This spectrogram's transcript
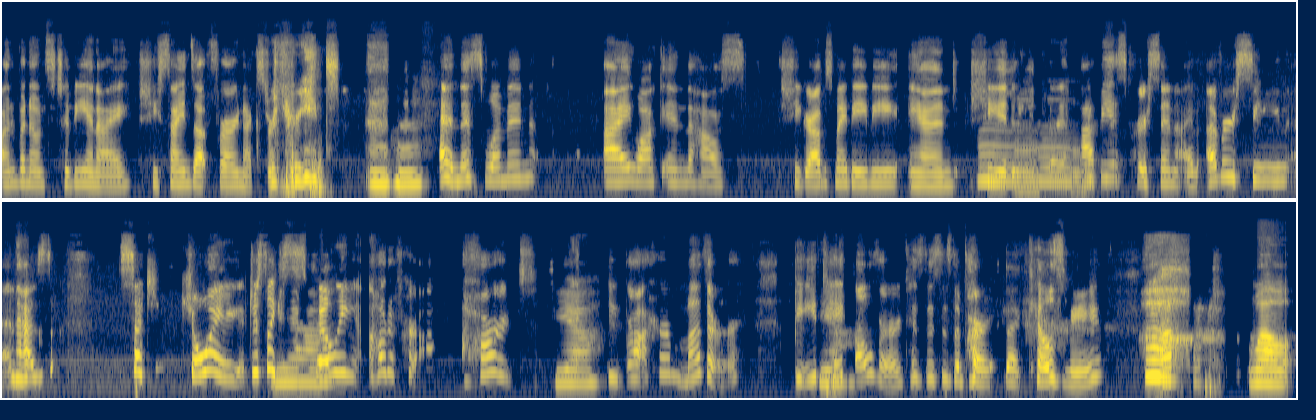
unbeknownst to B and I, she signs up for our next retreat. Mm-hmm. And this woman, I walk in the house, she grabs my baby, and she mm. is the mm. happiest person I've ever seen and has such joy just like yeah. spilling out of her heart. Yeah. And she brought her mother. Be yeah. take over because this is the part that kills me. uh, well,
